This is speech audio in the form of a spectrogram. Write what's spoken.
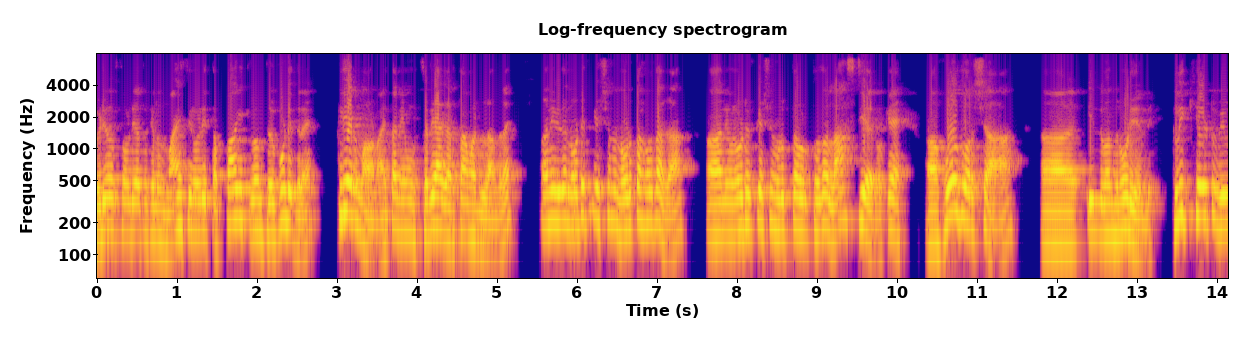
ವಿಡಿಯೋಸ್ ನೋಡಿ ಅಥವಾ ಕೆಲವೊಂದು ಮಾಹಿತಿ ನೋಡಿ ತಪ್ಪಾಗಿ ಕೆಲವೊಂದು ತಿಳ್ಕೊಂಡಿದ್ರೆ ಕ್ಲಿಯರ್ ಮಾಡೋಣ. ಆಯ್ತಾ? ನೀವು ಸರಿಯಾಗಿ ಅರ್ಥ ಮಾಡಿಲ್ಲ ಅಂದ್ರೆ ನೀವು ಈಗ ನೋಟಿಫಿಕೇಶನ್ ನೋಡ್ತಾ ಹೋದಾಗ ನೀವು ನೋಟಿಫಿಕೇಶನ್ ಹುಡುಕ್ತಾ ಹುಡುಕ್ತಾ ಹೋದಾಗ ಲಾಸ್ಟ್ ಇಯರ್ ಓಕೆ ಹೋದ ವರ್ಷ ಇಲ್ಲಿ ಒಂದು ನೋಡಿ ಅಲ್ಲಿ. Click here to view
